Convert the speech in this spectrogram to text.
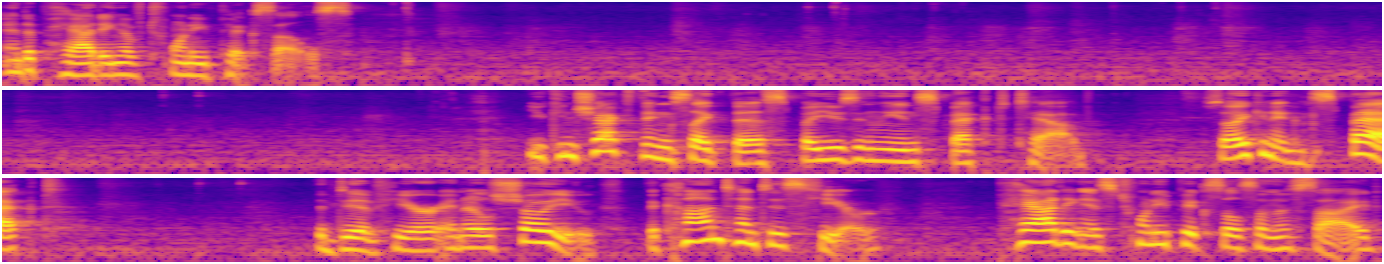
and a padding of 20 pixels. You can check things like this by using the Inspect tab. So I can inspect the div here and it'll show you the content is here. Padding is 20 pixels on the side.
